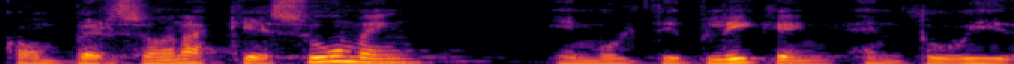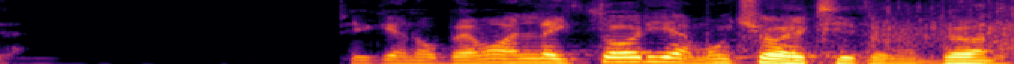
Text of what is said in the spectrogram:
con personas que sumen y multipliquen en tu vida. Así que nos vemos en la historia. Mucho éxito, campeones.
